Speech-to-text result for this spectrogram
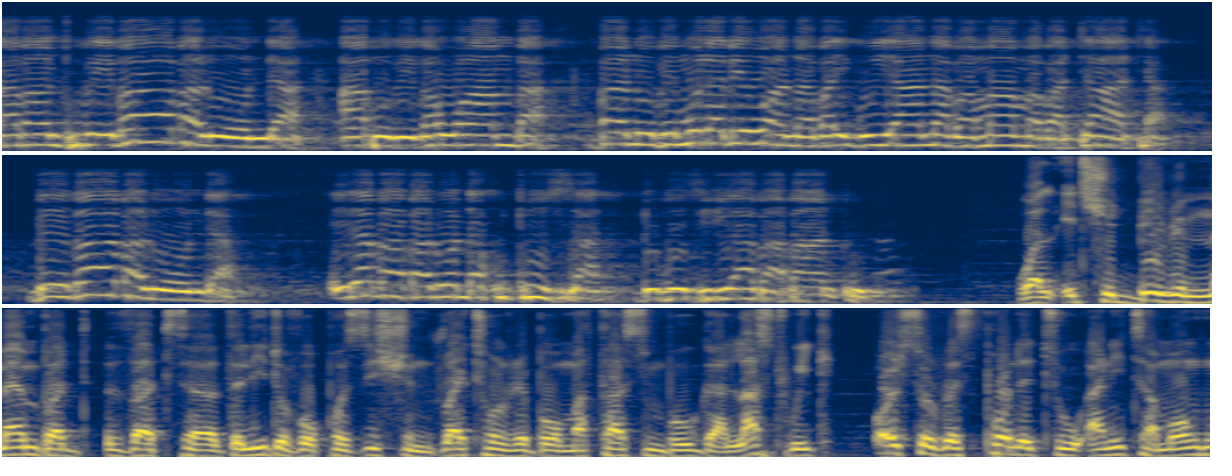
abantu be baabalonda abo be bawamba. Bano be mulabye wano abayiguyana bamaama bataata be baabalonda. Era babalonda kutuusa ddoboozi ly'abo abantu. Well, it should be remembered that uh, the leader of opposition, Right Honorable Mathas Mbuga, last week also responded to Anita Among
